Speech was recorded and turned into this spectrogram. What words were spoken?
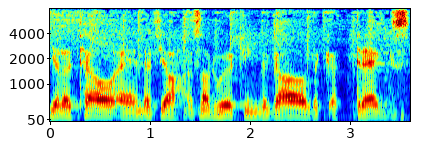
yellow tail and it's yeah, it's not working. The guy the, drags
